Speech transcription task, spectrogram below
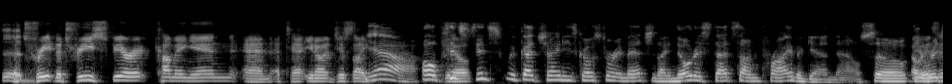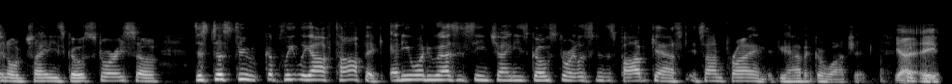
the tree, the tree spirit coming in and attack. You know, just like yeah. Oh, since know- since we've got Chinese Ghost Story mentioned, I noticed that's on Prime again now. So oh, the Oh, is it? original Chinese Ghost Story. So just just to completely off topic, anyone who hasn't seen Chinese Ghost Story, listen to this podcast. It's on Prime. If you haven't, go watch it. Yeah, it,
